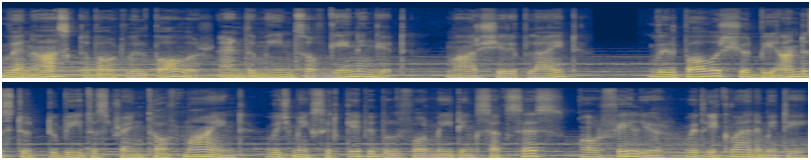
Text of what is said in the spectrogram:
When asked about willpower and the means of gaining it, Maharshi replied, Willpower should be understood to be the strength of mind which makes it capable for meeting success or failure with equanimity.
